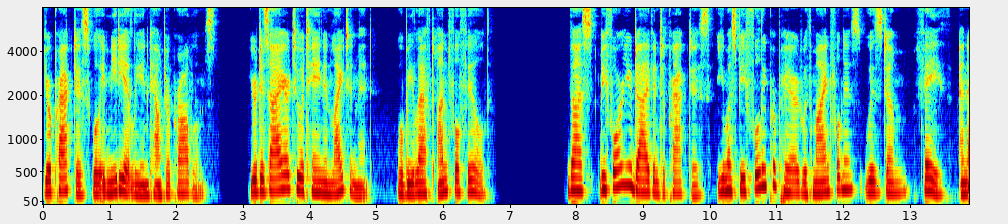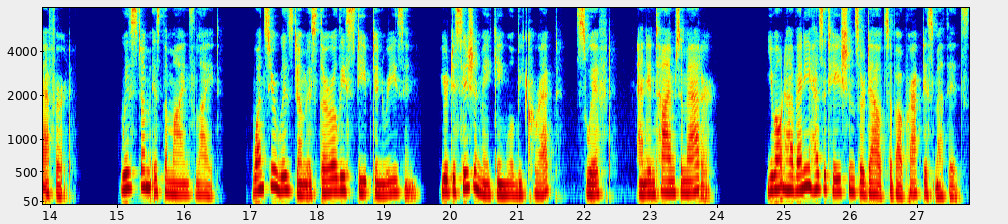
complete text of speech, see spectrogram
Your practice will immediately encounter problems your desire to attain enlightenment will be left unfulfilled. Thus, before you dive into practice, you must be fully prepared with mindfulness, wisdom, faith, and effort. Wisdom is the mind's light. Once your wisdom is thoroughly steeped in reason, your decision making will be correct, swift, and in time to matter. You won't have any hesitations or doubts about practice methods,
